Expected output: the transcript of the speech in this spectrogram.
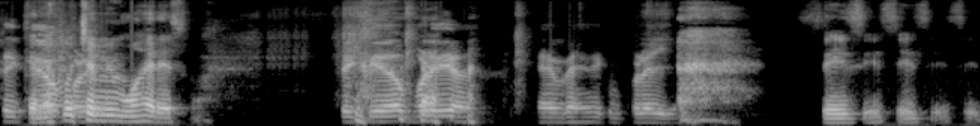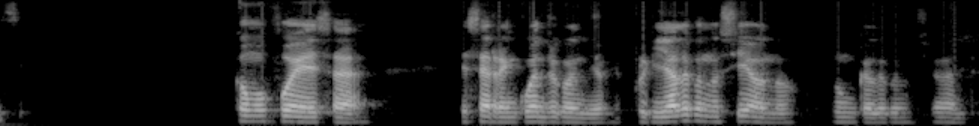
Que no escuche mi mujer eso. Se quedó por Dios en vez de por ella. Sí, sí, sí, sí, sí. ¿Cómo fue esa, ese reencuentro con Dios? Porque ya lo conocía o no, nunca lo conoció antes.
